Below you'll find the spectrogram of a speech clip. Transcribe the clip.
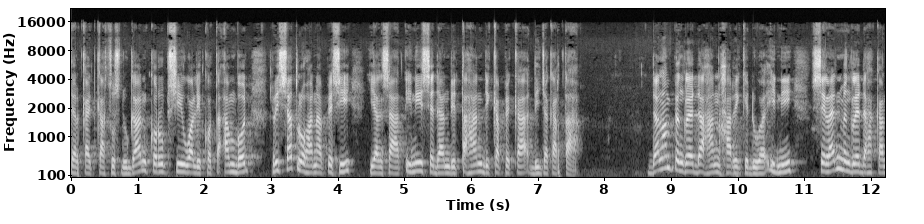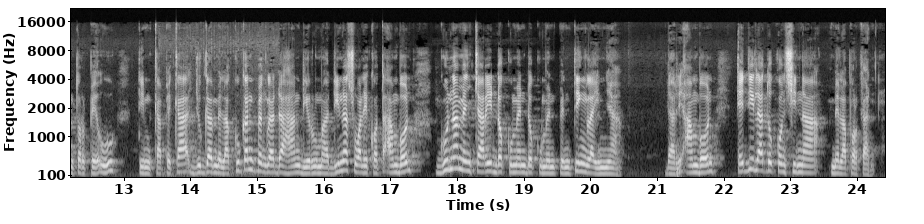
terkait kasus dugaan korupsi Wali Kota Ambon, Richard Lohana Pesi, yang saat ini sedang ditahan di KPK di Jakarta. Dalam penggeledahan hari kedua ini, selain menggeledah kantor PU, tim KPK juga melakukan penggeledahan di rumah dinas wali kota Ambon guna mencari dokumen-dokumen penting lainnya. Dari Ambon, Edi Latu Konsina melaporkan.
